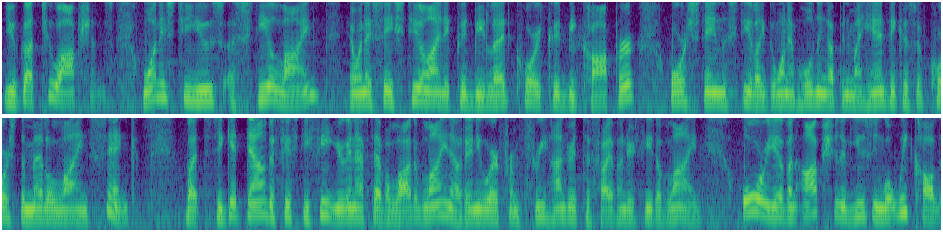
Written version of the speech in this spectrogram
you've got two options. One is to use a steel line. And when I say steel line, it could be lead core, it could be copper, or stainless steel like the one I'm holding up in my hand because of course the metal lines sink. But to get down to 50 feet, you're going to have to have a lot of line out, anywhere from 300 to 500 feet of line. Or you have an option of using what we call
